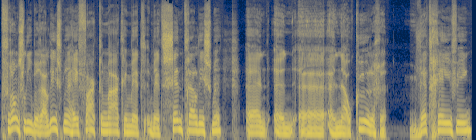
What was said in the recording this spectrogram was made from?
Frans liberalisme heeft vaak te maken met, met centralisme en een, eh, een nauwkeurige wetgeving.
